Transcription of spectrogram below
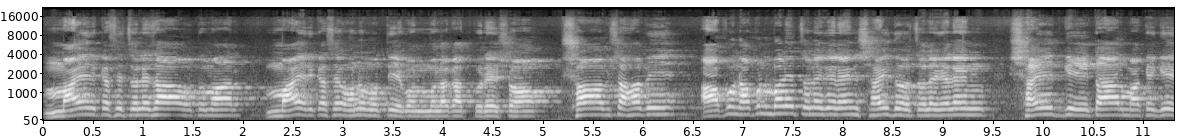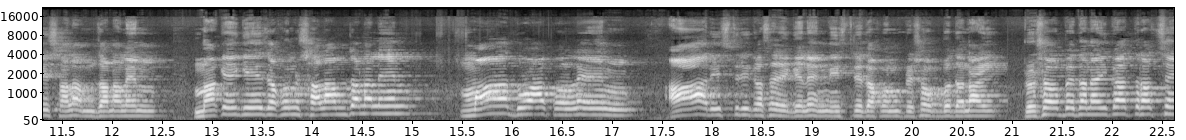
মায়ের কাছে চলে যাও, তোমার মায়ের কাছে অনুমতি এবং মোলাকাত করে এসো। সব সাহাবি আপন আপন বাড়ি চলে গেলেন শাহিদও চলে গেলেন। শাহিদ গিয়ে তার মাকে গিয়ে সালাম জানালেন। মাকে গিয়ে যখন সালাম জানালেন, মা দোয়া করলেন, আর স্ত্রীর কাছে গেলেন। স্ত্রী তখন প্রসব বেদনায় প্রসব বেদনায় কাতরাচ্ছে।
